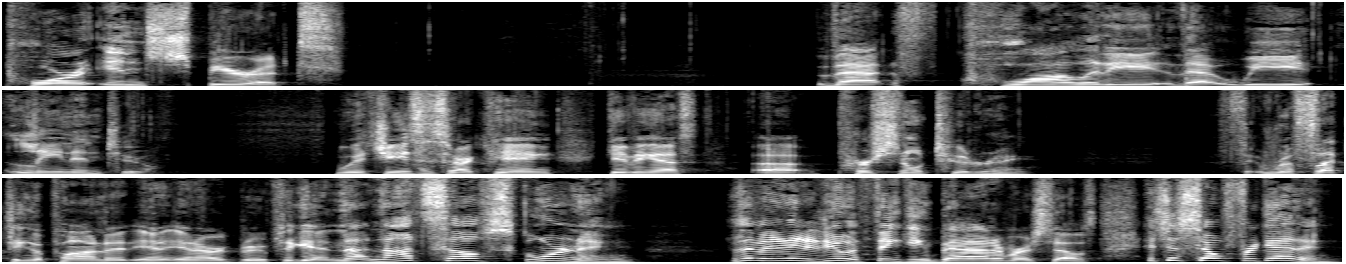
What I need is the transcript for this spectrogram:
poor in spirit that quality that we lean into? With Jesus our King giving us uh, personal tutoring, reflecting upon it in, in our groups. Again, not, not self scorning. Doesn't have anything to do with thinking bad of ourselves. It's just self forgetting.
